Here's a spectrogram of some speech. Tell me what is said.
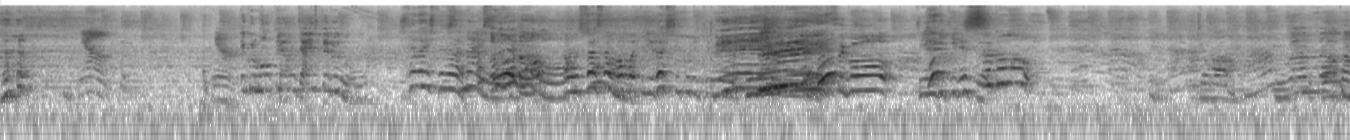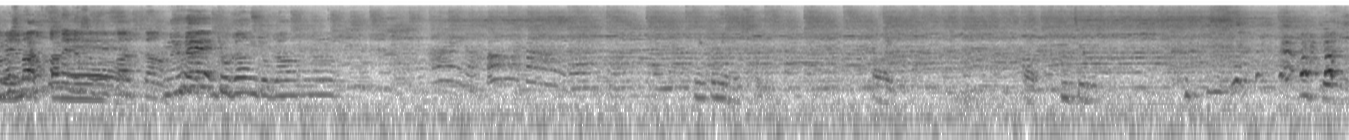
にゃん。にゃんえこれ本当に運転してるの？してないしてない。あそうなの？あの。スタッフさんがこうやって揺らしてくれてる。えすご人力です。すごい。ー、うわ楽しかった。カメラすねごかった。ね魚眼魚眼2個目ですかわい。い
